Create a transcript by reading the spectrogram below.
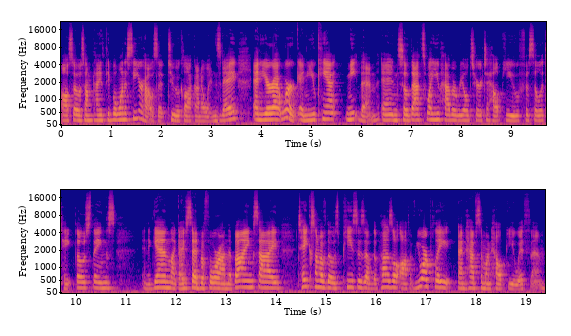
Also, sometimes people want to see your house at two o'clock on a Wednesday and you're at work and you can't meet them. And so that's why you have a realtor to help you facilitate those things. And again, like I've said before on the buying side, take some of those pieces of the puzzle off of your plate and have someone help you with them.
